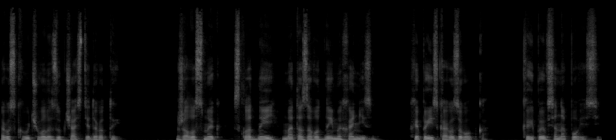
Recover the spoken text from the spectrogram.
розкручували зубчасті дроти. Жалосмик складний метазаводний механізм, хипрійська розробка, кріпився на поясі.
